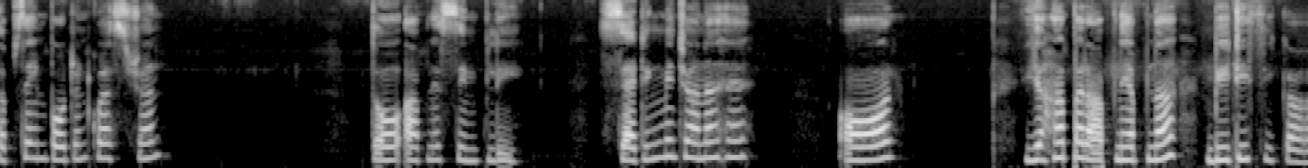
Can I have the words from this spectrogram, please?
सबसे इम्पोर्टेंट क्वेश्चन तो आपने सिंपली सेटिंग में जाना है और यहाँ पर आपने अपना बीटीसी का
